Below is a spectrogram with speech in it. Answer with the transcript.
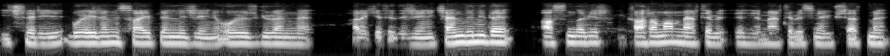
içeriği bu eylemin sahiplenileceğini, o özgüvenle hareket edeceğini, kendini de aslında bir kahraman mertebe, e, mertebesine yükseltme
